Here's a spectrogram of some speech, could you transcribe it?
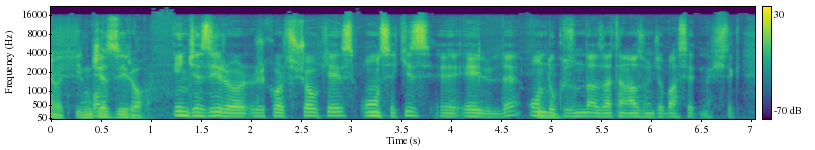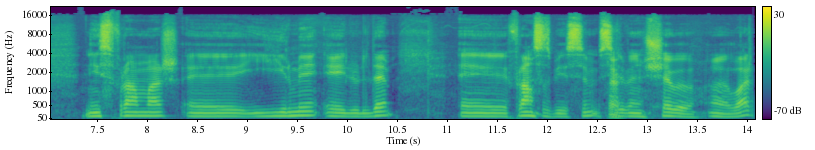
Evet İnce Zero. İnce Zero Records Showcase 18 e, Eylül'de. 19'unda zaten az önce bahsetmiştik. Nice Fran var. E, 20 Eylül'de e, Fransız bir isim Sylvain evet. Cheveux e, var.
